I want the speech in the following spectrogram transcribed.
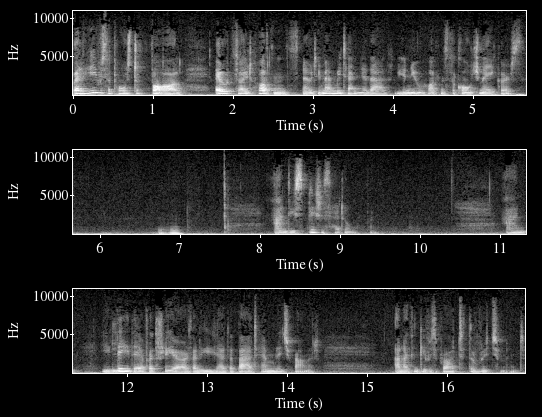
Well, he was supposed to fall outside Hutton's. Now, do you remember me telling you that? You knew Hutton's, the coachmakers. Mhm. And he split his head open. And he lay there for three hours and he had a bad hemorrhage from it. And I think he was brought to the Richmond.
